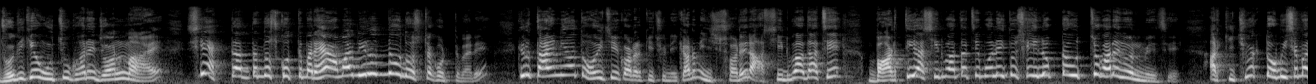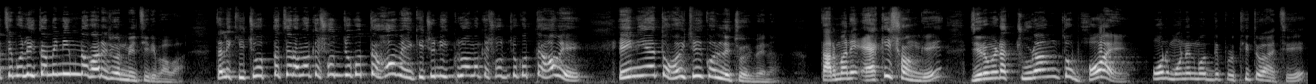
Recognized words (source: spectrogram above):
যদি কেউ উঁচু ঘরে জন্মায়, সে একটা আধটা দোষ করতে পারে। হ্যাঁ আমার বিরুদ্ধেও দোষটা করতে পারে। কিন্তু তাই নিয়ে তো হইচই করার কিছু নেই। কারণ ঈশ্বরের আশীর্বাদ আছে, বাড়তি আশীর্বাদ আছে বলেই তো সেই লোকটা উচ্চ ঘরে জন্মেছে। আর কিছু একটা অভিশাপ আছে বলেই তো আমি নিম্ন ঘরে জন্মেছি রে বাবা। তাহলে কিছু অত্যাচার আমাকে সহ্য করতে হবে? কিছু নিগ্রহ আমাকে সহ্য করতে হবে? এই নিয়ে তো হইচই করলে চলবে না। তার মানে একই সঙ্গে যেরকম একটা চূড়ান্ত ভয় ওর মনের মধ্যে প্রথিত আছে,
